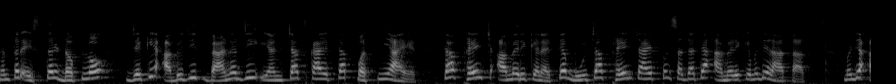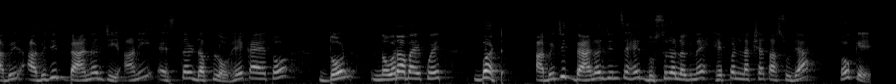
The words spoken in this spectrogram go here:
नंतर एस्तर डप्लो जे की अभिजित बॅनर्जी यांच्याच काय आहेत त्या पत्नी आहेत. त्या फ्रेंच अमेरिकन आहेत. त्या मूळच्या फ्रेंच आहेत पण सध्या त्या अमेरिकेमध्ये राहतात. म्हणजे अभि अभिजित बॅनर्जी आणि एस्तर डप्लो हे काय येतो दोन नवरा बायको आहेत बट अभिजित बॅनर्जींचं हे दुसरं लग्न आहे हे पण लक्षात असू द्या. ओके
